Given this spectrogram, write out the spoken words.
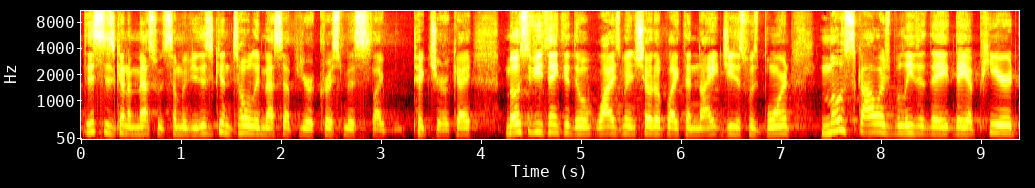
this is going to mess with some of you, this is going to totally mess mess up your Christmas like picture, okay? Most of you think that the wise men showed up like the night Jesus was born. Most scholars believe that they, they appeared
